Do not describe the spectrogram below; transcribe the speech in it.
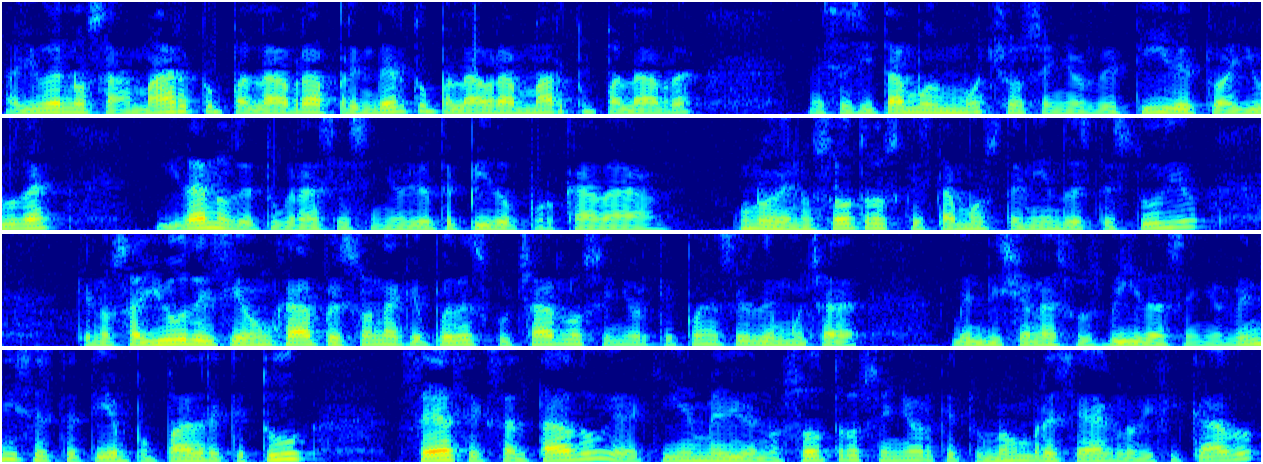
ayúdanos a amar tu palabra, aprender tu palabra, amar tu palabra. Necesitamos mucho, Señor, de ti, de tu ayuda, y danos de tu gracia, Señor. Yo te pido por cada uno de nosotros que estamos teniendo este estudio, que nos ayudes y aún cada persona que pueda escucharlo, Señor, que pueda ser de mucha bendición a sus vidas, Señor. Bendice este tiempo, Padre, que tú seas exaltado y aquí en medio de nosotros, Señor, que tu nombre sea glorificado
